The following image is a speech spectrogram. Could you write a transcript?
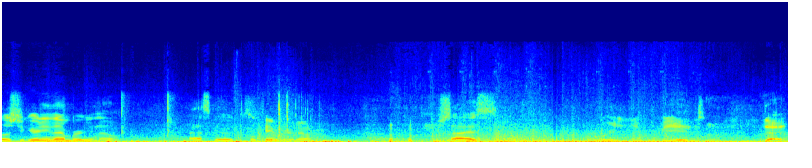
Social security number, you know, passcodes, Okay, weirdo. your size. Yeah,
